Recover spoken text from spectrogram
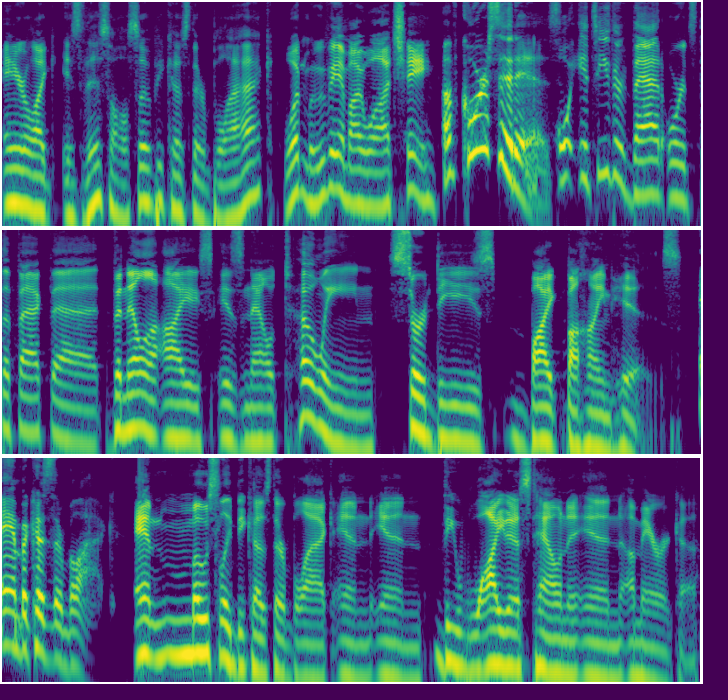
and you're like, is this also because they're black? What movie am I watching? of course it is Or it's either that or it's the fact that Vanilla Ice is now towing Sir D's bike behind his. and because they're black And mostly because they're black and in the whitest town in America.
